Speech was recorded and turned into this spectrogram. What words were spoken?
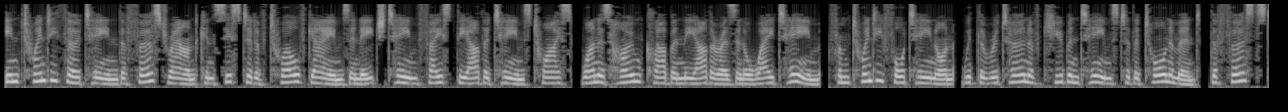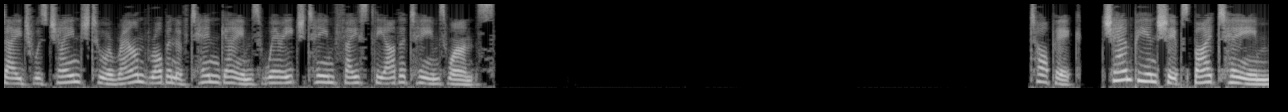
In 2013 the first round consisted of 12 games and each team faced the other teams twice, one as home club and the other as an away team. From 2014 on, with the return of Cuban teams to the tournament, the first stage was changed to a round robin of 10 games where each team faced the other teams once. Topic: Championships by team.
